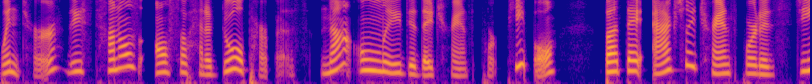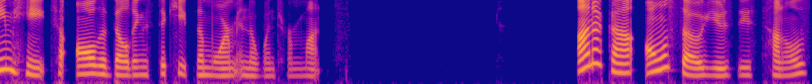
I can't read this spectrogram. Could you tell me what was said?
winter, these tunnels also had a dual purpose. Not only did they transport people, but they actually transported steam heat to all the buildings to keep them warm in the winter months. Anoka also used these tunnels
